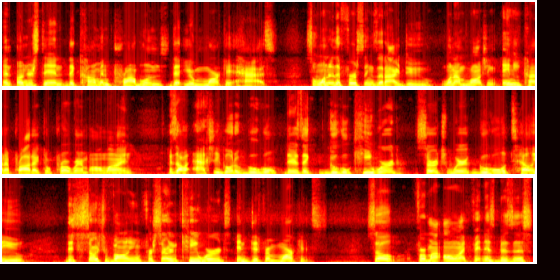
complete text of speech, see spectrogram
and understand the common problems that your market has. So, one of the first things that I do when I'm launching any kind of product or program online is I'll actually go to Google. There's a Google keyword search where Google will tell you the search volume for certain keywords in different markets. So for my online fitness business,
